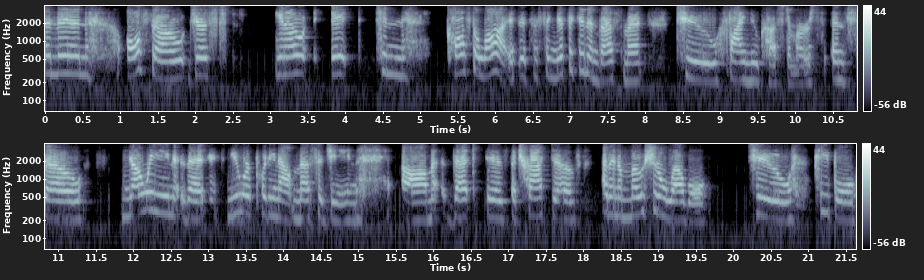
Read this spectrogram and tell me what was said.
and then also, just, you know, it can cost a lot. It's, it's a significant investment to find new customers. And so, knowing that if you are putting out messaging um, that is attractive at an emotional level to people,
